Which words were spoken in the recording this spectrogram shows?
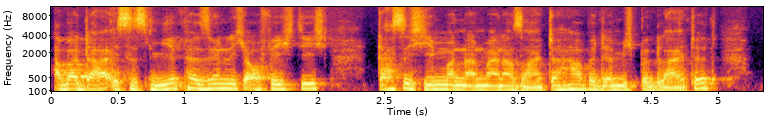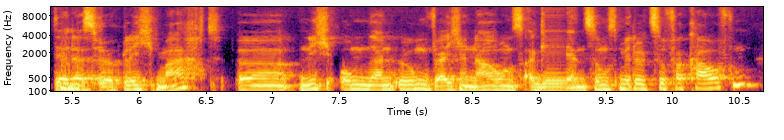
Aber da ist es mir persönlich auch wichtig, dass ich jemanden an meiner Seite habe, der mich begleitet, der mhm. das wirklich macht, äh, nicht um dann irgendwelche Nahrungsergänzungsmittel zu verkaufen,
